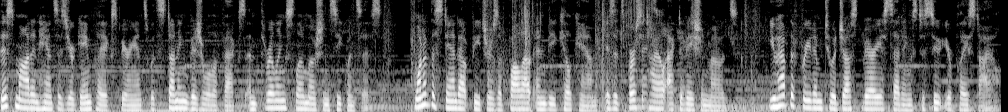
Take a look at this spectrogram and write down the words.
this mod enhances your gameplay experience with stunning visual effects and thrilling slow-motion sequences. One of the standout features of Fallout NV Killcam is its versatile activation modes. You have the freedom to adjust various settings to suit your playstyle.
